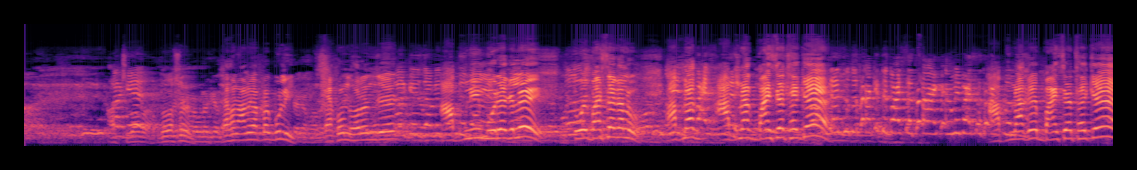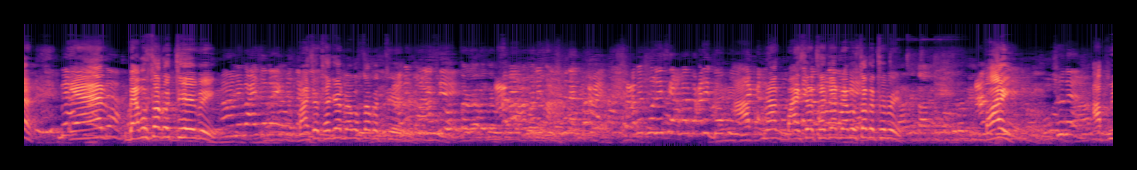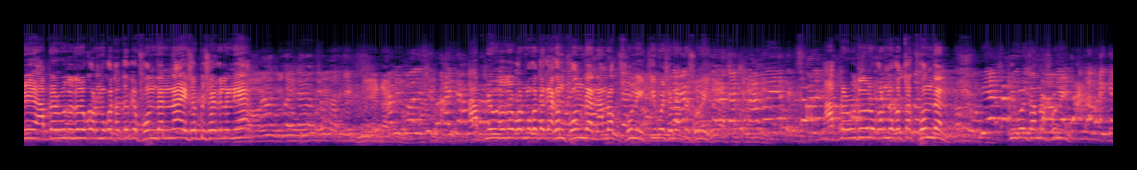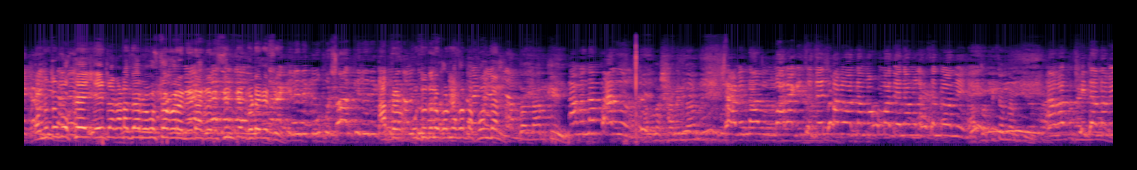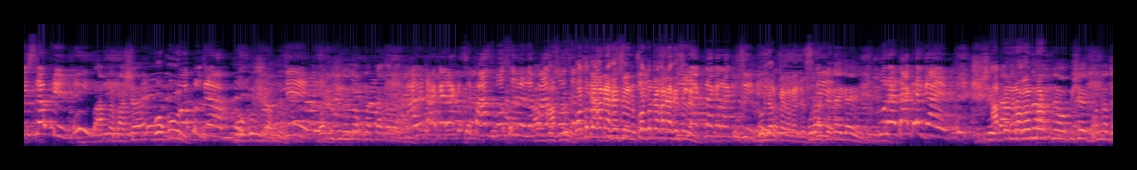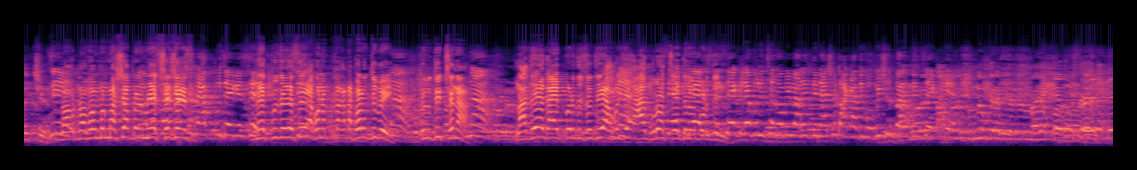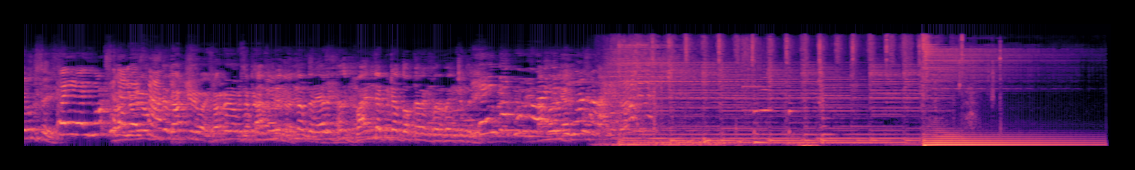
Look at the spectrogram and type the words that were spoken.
আচ্ছা শোনেন। এখন আমি আপনাকে বলি এখন ধরেন যে আপনি মরে গেলে তো ওই বাঁচে গেল। আপনার আপনার বাইসে থেকে। আপনাকে বাইসে থেকে এর ব্যবস্থা করতে হবে। বাইসে থেকে ব্যবস্থা করতে হবে। বলেছি, আমি বলেছি, শুনেন ভাই, আমি বলেছি আমার বাড়ি গোপন আপনার বাইসে থেকে ব্যবস্থা করতে হবে। ভাই। আপনি আপনার ঊর্ধ্বতন কর্মকর্তাদেরকে ফোন দেন না এসব বিষয়গুলো নিয়ে? আপনি ঊর্ধ্বতন কর্মকর্তাকে এখন ফোন দেন আমরা শুনি। কি বলছেন আপনি শুনি? আপনার ঊর্ধ্বতন কর্মকর্তা ফোন দেন। কি বলছে আমরা শুনি? অন্তত পক্ষে এই টাকাটা দেওয়ার ব্যবস্থা করেন। এটা একটা সিনকেট ঘটে গেছে। আপনার ঊর্ধ্বতন কর্মকর্তা ফোন দেন। নাম কি? আমার নাম পারুল। আপনার স্বামীর নাম? স্বামীর নাম মারা গেছে যে স্বামী ওর নাম মোহাম্মদ আপনার পিতার নাম কি? আমার পিতার নাম ইসরাফিল আপনার বাসায় বকুল। বকুল গ্রাম। বকুল গ্রামে। জি। কতদিন হলো আপনার টাকা আমি টাকা রাখছি পাঁচ বছর হলো পাঁচ বছর কত টাকা রেখেছিলেন? কত টাকা রেখেছিলেন? দু লাখ টাকা রাখছি। দু লাখ টাকা রেখেছেন পুরা টাকায় গায়ে পুরো টাকায় গায়েব। আপনার নভেম্বর- আপনি অফিসে নভেম্বর মাসে আপনার মেয়াদ শেষ হয়ে গেছে। মেয়াদ পুজে গেছে। মেয়াদ পুজো গেছে এখন আপনার টাকাটা ফেরত দিবে কিন্তু দিচ্ছে না? না। দিয়ে গায়েব করে দিচ্ছে দিয়ে আর ঘুরাচ্ছে এই দিনের পর দিন দেখলে বলেছে রবিবারের দিন এসে টাকা দিব বৃহস্পতিবারের দিন চেক ওই ওই মকসদ আলী ওই বাইন্ডা পিটার দরকার একবার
